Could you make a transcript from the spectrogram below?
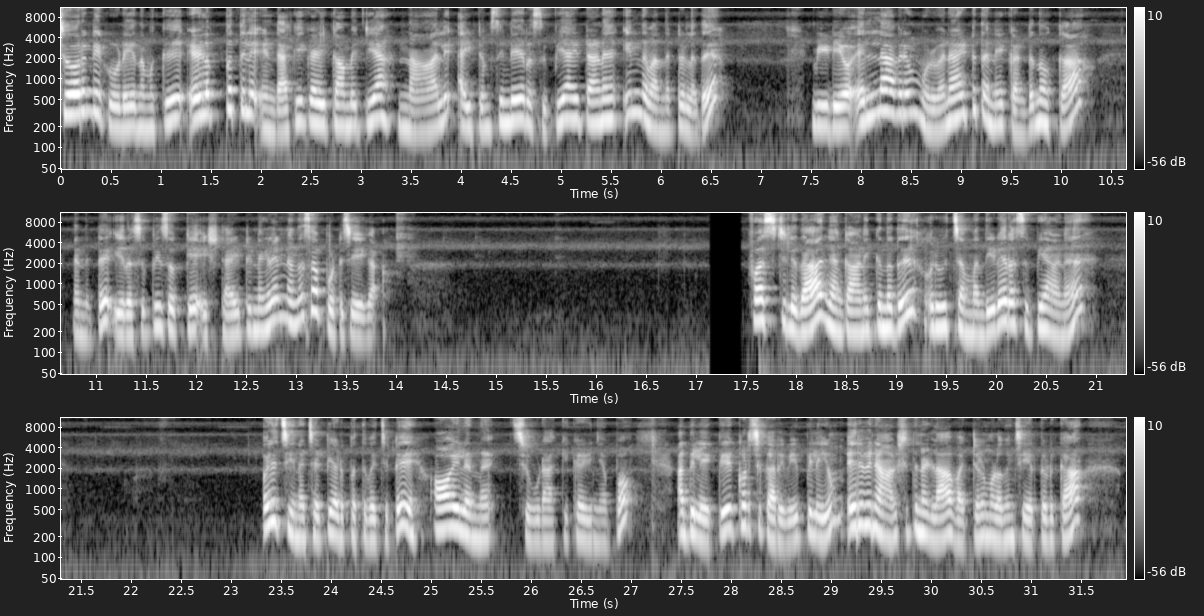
ചോറിന്റെ കൂടെ നമുക്ക് എളുപ്പത്തിൽ ഉണ്ടാക്കി കഴിക്കാൻ പറ്റിയ നാല് ഐറ്റംസിന്റെ റെസിപ്പി ആയിട്ടാണ് ഇന്ന് വന്നിട്ടുള്ളത്. വീഡിയോ എല്ലാവരും മുഴുവനായിട്ട് തന്നെ കണ്ടു നോക്കുക. എന്നിട്ട് ഈ റെസിപ്പീസൊക്കെ ഇഷ്ടമായിട്ടുണ്ടെങ്കിൽ എന്നെ ഒന്ന് സപ്പോർട്ട് ചെയ്യുക. ഫസ്റ്റിലിതാ ഞാൻ കാണിക്കുന്നത് ഒരു ചമ്മന്തിയുടെ റെസിപ്പിയാണ് ഒരു ചീനച്ചട്ടി അടുപ്പത്ത് വെച്ചിട്ട് ഓയിലൊന്ന് ചൂടാക്കി കഴിഞ്ഞപ്പോൾ അതിലേക്ക് കുറച്ച് കറിവേപ്പിലയും എരിവിന് ആവശ്യത്തിനുള്ള വറ്റൽമുളകും ചേർത്തെടുക്കുക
